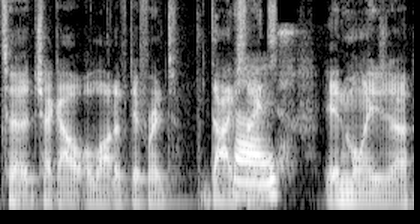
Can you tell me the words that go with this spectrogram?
to check out a lot of different dive nice. sites in Malaysia.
